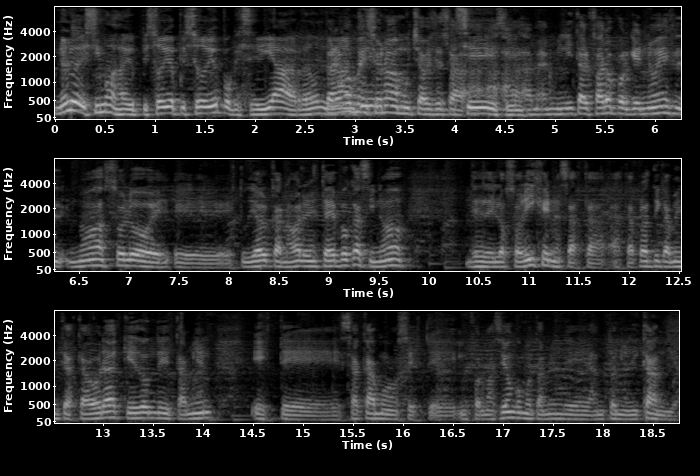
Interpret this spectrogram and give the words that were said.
No lo decimos episodio a episodio porque sería redundante. Pero hemos mencionado muchas veces a, Milita Alfaro porque no es no ha solo eh, eh, estudiado el carnaval en esta época, sino desde los orígenes hasta, hasta prácticamente hasta ahora, que es donde también este, sacamos este, información, como también de Antonio Di Candia.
